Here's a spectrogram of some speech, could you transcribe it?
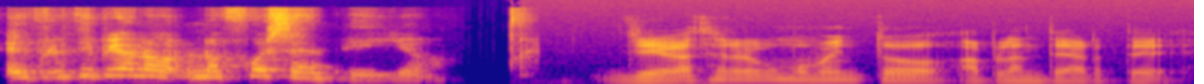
el principio no, no fue sencillo. ¿Llegaste en algún momento a plantearte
